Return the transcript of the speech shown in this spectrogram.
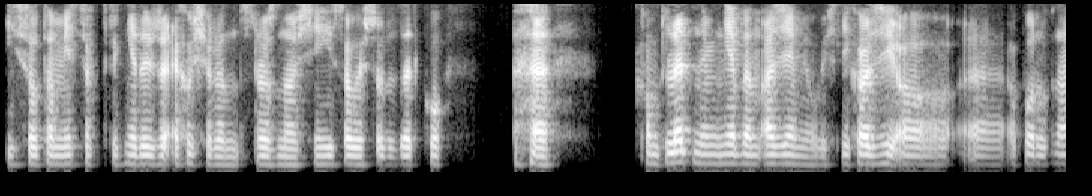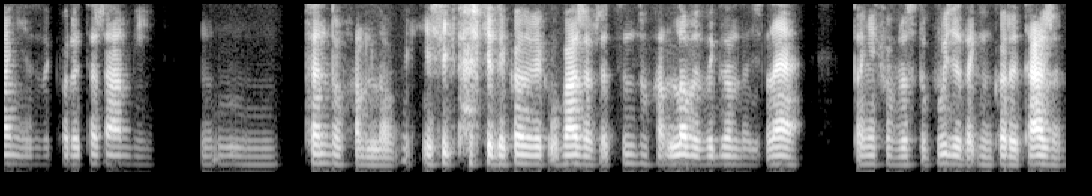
I są to miejsca, w których nie dość, że echo się roz- roznosi, są jeszcze w dodatku kompletnym niebem a ziemią, jeśli chodzi o, e, o porównanie z korytarzami mm, centrum handlowych. Jeśli ktoś kiedykolwiek uważa, że centrum handlowe wygląda źle, to niech po prostu pójdzie takim korytarzem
